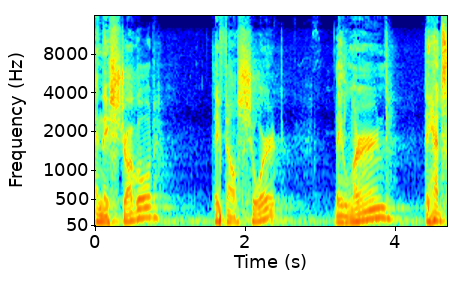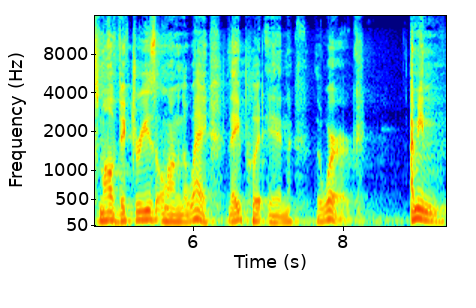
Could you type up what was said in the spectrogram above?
And they struggled, they fell short, they learned, they had small victories along the way. They put in the work. I mean,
